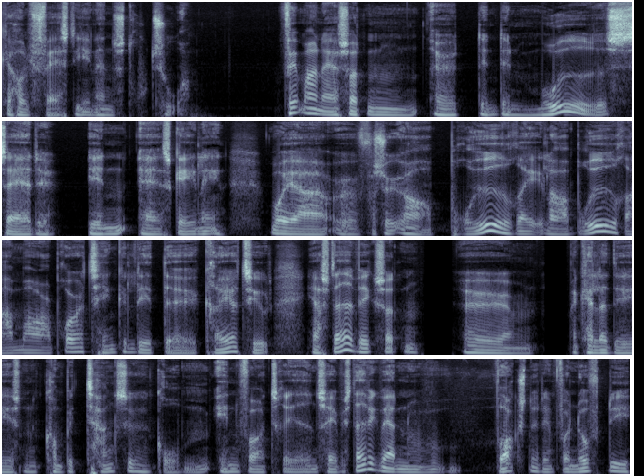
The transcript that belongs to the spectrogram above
kan holde fast i en eller anden struktur. Femmeren er sådan øh, den, den modsatte ende af skalaen, hvor jeg øh, forsøger at bryde regler og bryde rammer og prøve at tænke lidt øh, kreativt. Jeg er stadigvæk sådan, øh, man kalder det sådan kompetencegruppen inden for triaden, så jeg vil stadigvæk være den voksne, den fornuftige,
